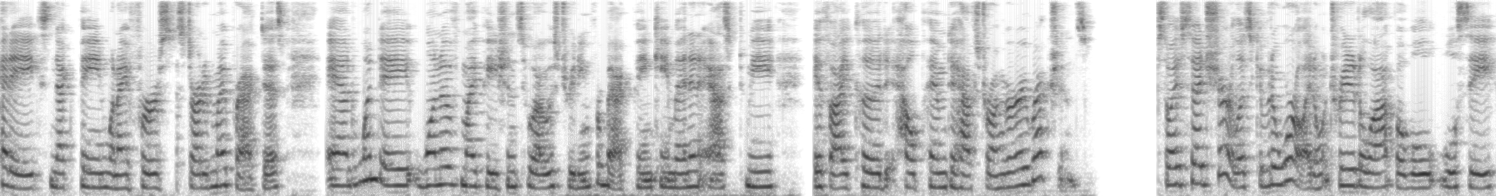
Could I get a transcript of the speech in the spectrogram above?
headaches, neck pain when I first started my practice. And one day, one of my patients who I was treating for back pain came in and asked me if I could help him to have stronger erections. So I said, "Sure, let's give it a whirl." I don't treat it a lot, but we'll we'll see.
